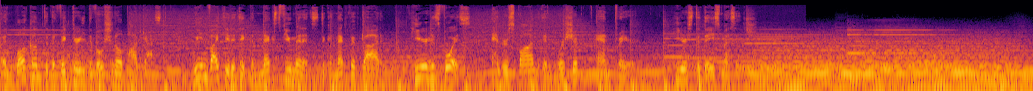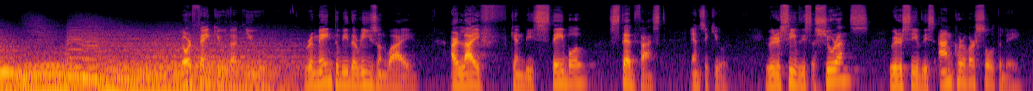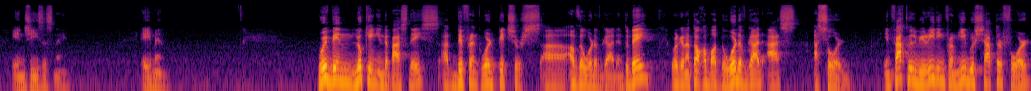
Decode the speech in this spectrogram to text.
and welcome to the Victory Devotional Podcast. We invite you to take the next few minutes to connect with God, hear His voice, and respond in worship and prayer. Here's today's message. Lord, thank you that you remain to be the reason why our life can be stable, steadfast, and secure. We receive this assurance, we receive this anchor of our soul today in Jesus' name. Amen. We've been looking in the past days at different word pictures uh, of the Word of God, and today we're going to talk about the Word of God as a sword. In fact, we'll be reading from Hebrews chapter 4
